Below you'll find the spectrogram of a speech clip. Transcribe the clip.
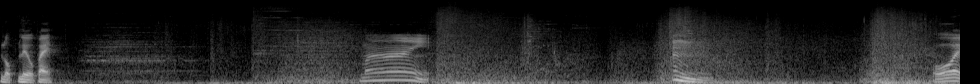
หลบเร็วไป ไม่ อืม โอ้ย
